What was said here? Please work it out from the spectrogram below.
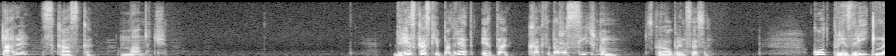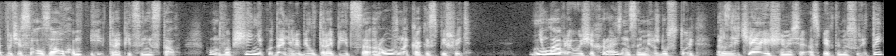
Старая сказка на ночь. Две сказки подряд – это как-то даже слишком, сказала принцесса. Кот презрительно почесал за ухом и торопиться не стал. Он вообще никуда не любил торопиться, ровно как и спешить. Не улавливающих разницы между столь различающимися аспектами суеты,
